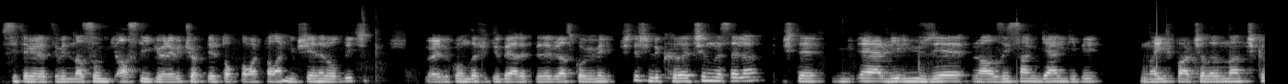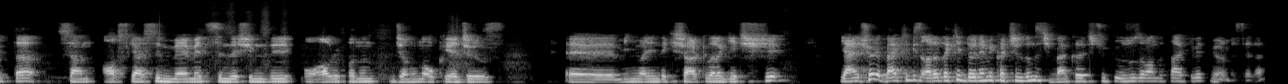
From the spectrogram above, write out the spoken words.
site yönetiminin nasıl asli görevi çöpleri toplamak falan gibi şeyler olduğu için böyle bir konuda fikir beyan etmeleri biraz komime gitmişti. Şimdi Kıraç'ın mesela işte eğer bir yüzeye razıysan gel gibi naif parçalarından çıkıp da sen askersin Mehmet'sin de şimdi o Avrupa'nın canını okuyacağız e, minvalindeki şarkılara geçişi yani şöyle belki biz aradaki dönemi kaçırdığımız için ben Kıraç'ı çünkü uzun zamandır takip etmiyorum mesela.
